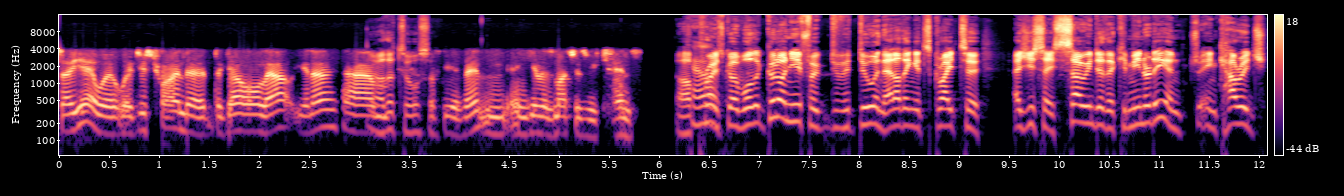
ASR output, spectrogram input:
so yeah, we're we're just trying to, to go all out, you know. Um, oh, that's awesome. With the event and, and give as much as we can. Oh, cool. praise God! Well, good on you for, for doing that. I think it's great to, as you say, sow into the community and encourage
